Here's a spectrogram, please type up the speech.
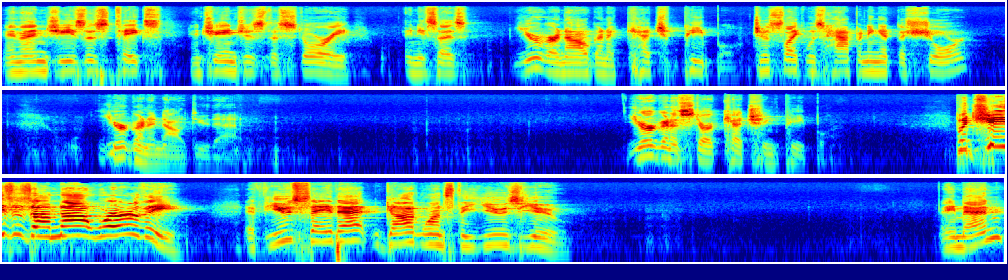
and then Jesus takes and changes the story. And he says, You are now going to catch people. Just like was happening at the shore, you're going to now do that. You're going to start catching people. But Jesus, I'm not worthy. If you say that, God wants to use you. Amen?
